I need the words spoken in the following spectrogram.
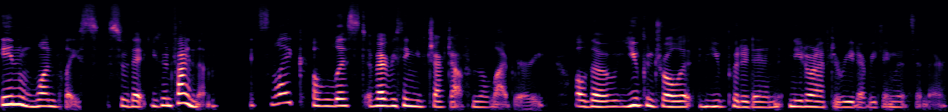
in one place so that you can find them it's like a list of everything you've checked out from the library, although you control it and you put it in and you don't have to read everything that's in there.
